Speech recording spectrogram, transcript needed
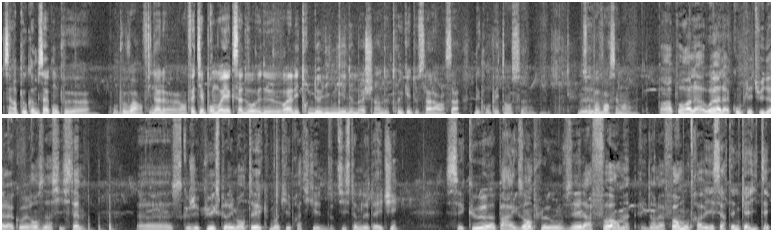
C'est un peu comme ça qu'on peut, peut voir. Au final, en fait, pour moi, il n'y a que ça de, les trucs de lignée, de machin, de trucs et tout ça. Alors ça, les compétences ne sont pas forcément là. Par rapport à la, ouais, à la complétude et à la cohérence d'un système, euh, ce que j'ai pu expérimenter, moi qui ai pratiqué d'autres systèmes de Tai Chi, c'est que euh, par exemple, on faisait la forme et dans la forme, on travaillait certaines qualités.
